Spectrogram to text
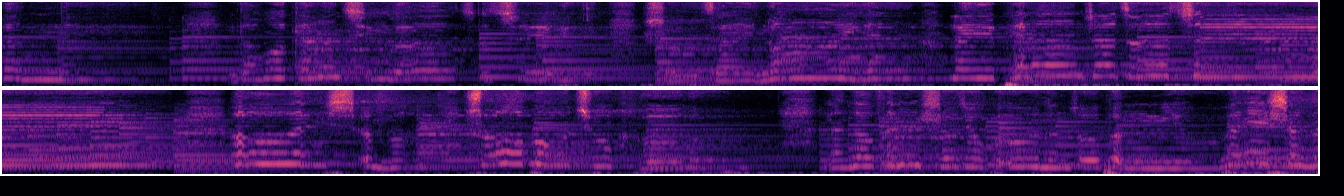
了你，但我看清了自己，守在诺言里骗着自己。哦，为什么说不出口？难道分手就不能做朋友？为什么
